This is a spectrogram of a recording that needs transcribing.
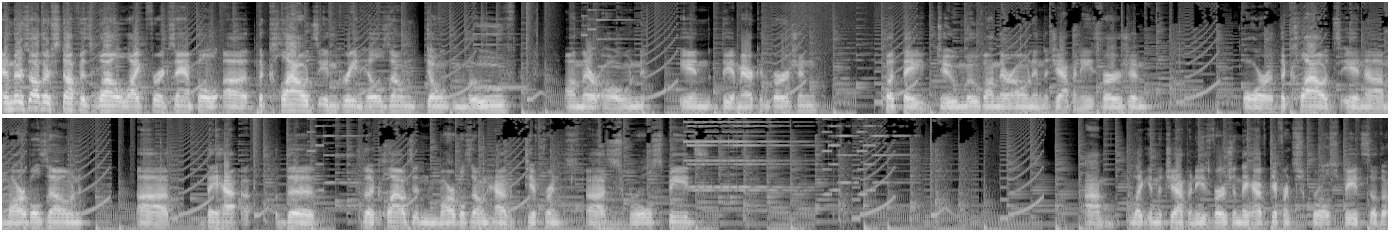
and there's other stuff as well, like for example, uh, the clouds in Green Hill Zone don't move on their own in the American version, but they do move on their own in the Japanese version. Or the clouds in uh, Marble Zone, uh, they have uh, the the clouds in Marble Zone have different uh, scroll speeds. Um, like in the Japanese version, they have different scroll speeds, so the,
